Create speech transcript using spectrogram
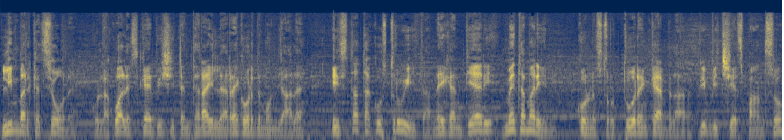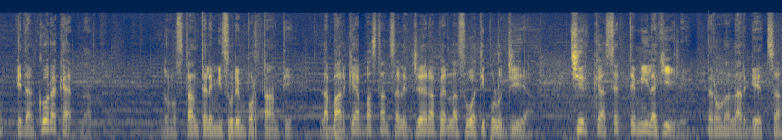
L'imbarcazione con la quale Schepici tenterà il record mondiale è stata costruita nei cantieri Metamarine con strutture in Kevlar, PVC espanso ed ancora Kevlar. Nonostante le misure importanti, la barca è abbastanza leggera per la sua tipologia, circa 7.000 kg per una larghezza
